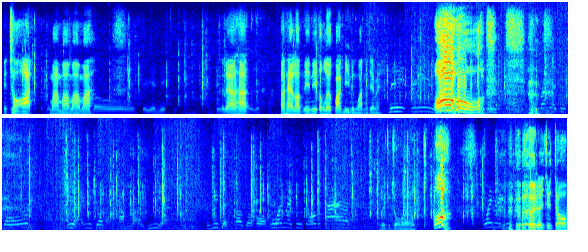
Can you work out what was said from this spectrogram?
เฮดช็อตมามามามาใจเย็นดิเข้าใจแล้วถ้า ถ้าแพ้รอบนี้นี่ต้องเลิกปากดีหนึ่งวันเข้าใจไหมนี่นี่โอ้โห บ้านอะไรจู่โจมที่อยากให้มีตัวสั่งคำหน่อยที่อะมึงที่เกิดเข้าตัวคอนอ้วนหน่อยจู่โจมจัดเหนื่อยจุโจมอะไรครับโอ้อ้วนหน่อยจู่โจม เหนื่อยจุโจม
